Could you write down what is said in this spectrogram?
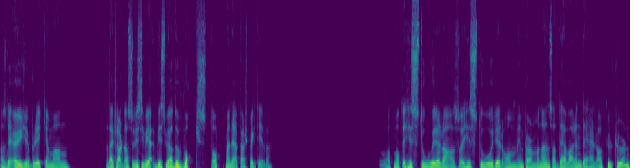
Altså, det øyeblikket man Det er klart, altså hvis vi, hvis vi hadde vokst opp med det perspektivet, at på en måte historier, da, altså historier om impermanence, at det var en del av kulturen,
